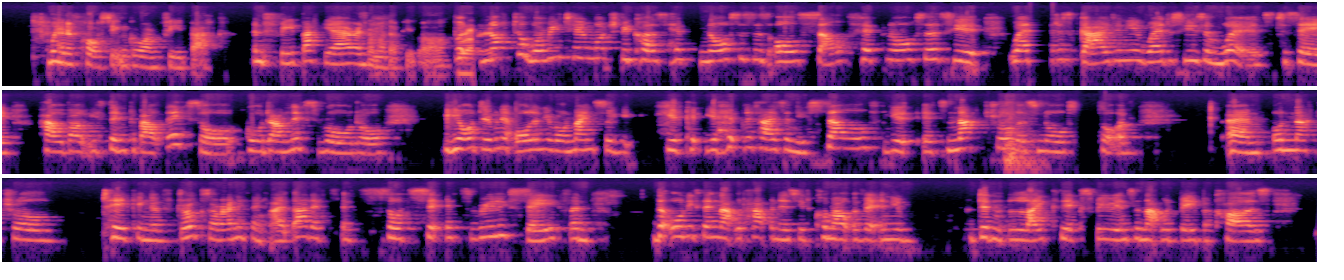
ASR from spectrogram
And of course you can go on feedback and feedback, yeah, and from other people. but Right. not to worry too much because hypnosis is all self hypnosis. You, we're just guiding you. We're just using words to say, "How about you think about this, or go down this road," or you're doing it all in your own mind. So you you you're hypnotizing yourself. You, it's natural. There's no sort of um, unnatural taking of drugs or anything like that. It's it's so it's it's really safe and the only thing that would happen is you'd come out of it and you didn't like the experience and that would be because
